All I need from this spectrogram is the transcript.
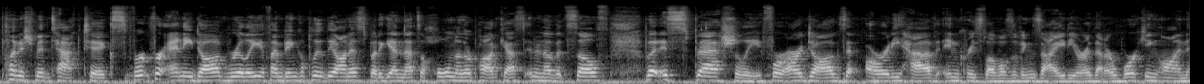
punishment tactics for, for any dog, really, if I'm being completely honest. But again, that's a whole nother podcast in and of itself itself, but especially for our dogs that already have increased levels of anxiety or that are working on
